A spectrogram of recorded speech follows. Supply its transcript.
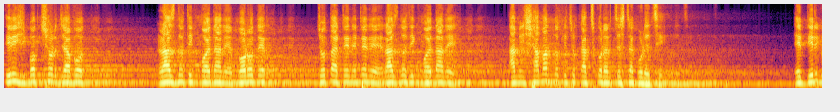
তিরিশ বছর যাবত রাজনৈতিক ময়দানে বড়দের জোতা টেনে টেনে রাজনৈতিক ময়দানে আমি সামান্য কিছু কাজ করার চেষ্টা করেছি। এই দীর্ঘ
